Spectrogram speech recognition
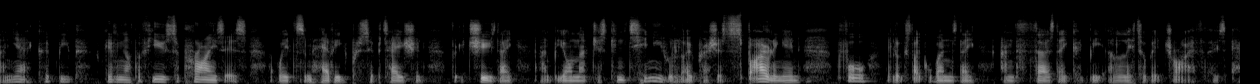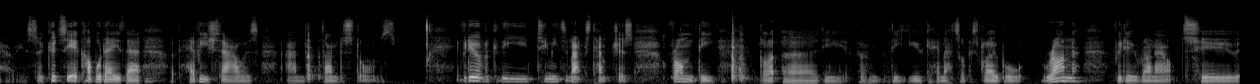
and yeah, could be giving up a few surprises with some heavy precipitation through Tuesday, and beyond that, just continued with low pressure spiraling in before it looks like Wednesday and Thursday could be a little bit drier for those areas. So, could see a couple days there of heavy showers and thunderstorms. If we do look at the two meter max temperatures from the uh, the from the UK Met Office Global run, if we do run out to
